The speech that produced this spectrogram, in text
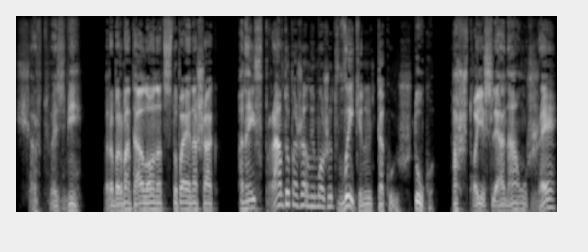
«Черт возьми!» — пробормотал он, отступая на шаг. «Она и вправду, пожалуй, может выкинуть такую штуку. А что, если она уже...»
